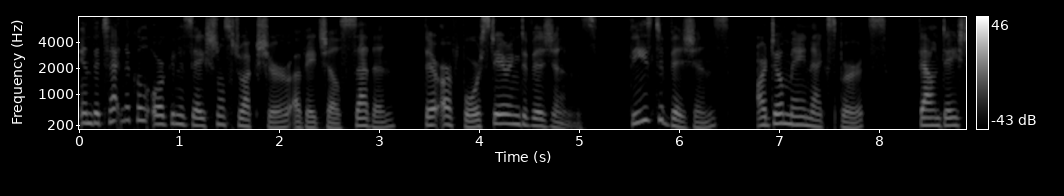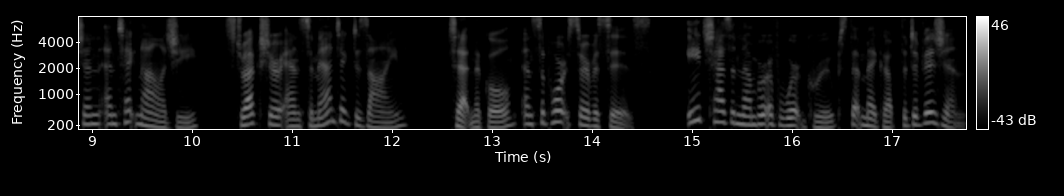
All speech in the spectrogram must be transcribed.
In the technical organizational structure of HL7, there are four steering divisions. These divisions are domain experts, foundation and technology, structure and semantic design, technical, and support services. Each has a number of work groups that make up the division.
